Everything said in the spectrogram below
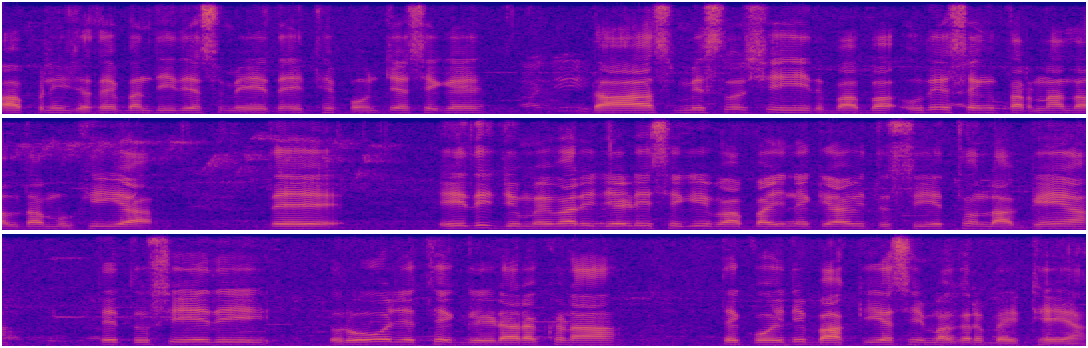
ਆਪਣੀ ਜਥੇਬੰਦੀ ਦੇ ਸਮੇਤ ਇੱਥੇ ਪਹੁੰਚੇ ਸੀਗੇ। ਦਾਸ ਮਿਸਰ ਸ਼ਹੀਦ ਬਾਬਾ ਉਦੇ ਸਿੰਘ ਤਰਨਾ ਦਲ ਦਾ ਮੁਖੀ ਆ। ਤੇ ਇਹਦੀ ਜ਼ਿੰਮੇਵਾਰੀ ਜਿਹੜੀ ਸੀਗੀ, ਬਾਬਾ ਜੀ ਨੇ ਕਿਹਾ ਵੀ ਤੁਸੀਂ ਇੱਥੋਂ ਲੱਗੇ ਆ ਤੇ ਤੁਸੀਂ ਇਹਦੀ ਰੋਜ਼ ਇੱਥੇ ਗੇੜਾ ਰੱਖਣਾ ਤੇ ਕੋਈ ਨਹੀਂ ਬਾਕੀ ਅਸੀਂ ਮਗਰ ਬੈਠੇ ਆ।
